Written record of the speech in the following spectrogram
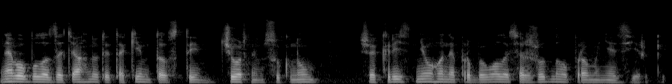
Небо було затягнуте таким товстим, чорним сукном, що крізь нього не пробивалося жодного променя зірки.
